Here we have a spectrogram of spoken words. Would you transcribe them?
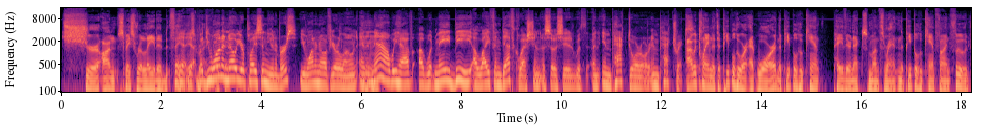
Sure on space related things. Yeah, yeah. But you want to okay. know your place in the universe. You want to know if you're alone. And Mm-hmm. now we have a, what may be a life and death question associated with an impactor or impactrix. I would claim that the people who are at war and the people who can't pay their next month's rent and the people who can't find food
